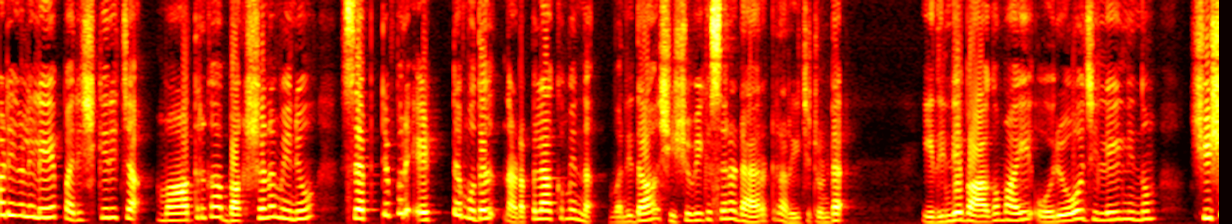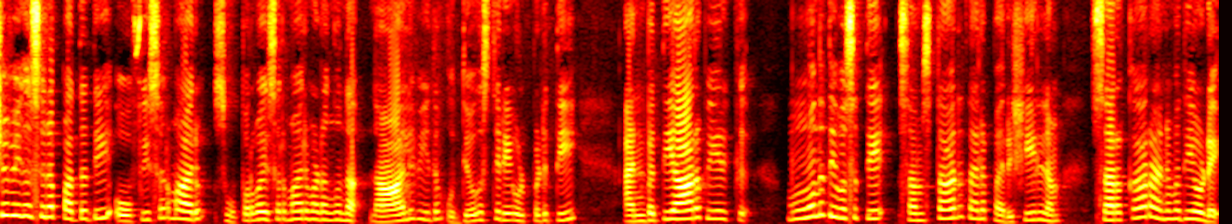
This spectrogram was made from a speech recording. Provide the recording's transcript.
അംഗൻവാടികളിലെ പരിഷ്കരിച്ച മാതൃകാ ഭക്ഷണ മെനു സെപ്റ്റംബർ എട്ട് മുതൽ നടപ്പിലാക്കുമെന്ന് വനിതാ ശിശുവികസന ഡയറക്ടർ അറിയിച്ചിട്ടുണ്ട്. ഇതിന്റെ ഭാഗമായി ഓരോ ജില്ലയിൽ നിന്നും ശിശുവികസന പദ്ധതി ഓഫീസർമാരും സൂപ്പർവൈസർമാരും അടങ്ങുന്ന നാല് വീതം ഉദ്യോഗസ്ഥരെ ഉൾപ്പെടുത്തി അൻപത്തിയാറ് പേർക്ക് മൂന്ന് ദിവസത്തെ സംസ്ഥാനതല പരിശീലനം സർക്കാർ അനുമതിയോടെ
